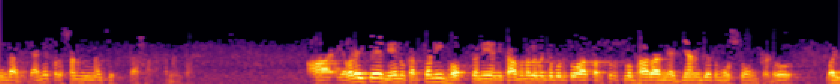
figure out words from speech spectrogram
ఉండాలి. దాన్నే ప్రసన్న చిత్త అని అంటారు. ఎవడైతే నేను కర్తని భోక్తని అని కామనల వెంటబడుతూ ఆ కర్తృత్వ భారాన్ని అజ్ఞానం చేత మోస్తూ ఉంటాడో వాడి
